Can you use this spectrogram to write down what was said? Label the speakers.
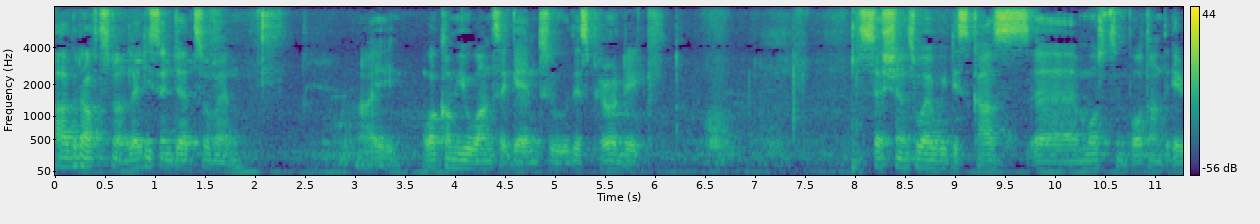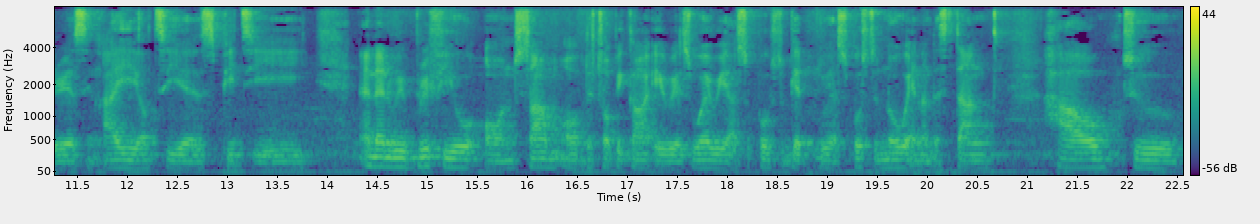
Speaker 1: Uh, good afternoon, ladies and gentlemen. I welcome you once again to this periodic sessions where we discuss uh, most important areas in IELTS, PTE, and then we brief you on some of the topical areas where we are supposed to get, we are supposed to know and understand how to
